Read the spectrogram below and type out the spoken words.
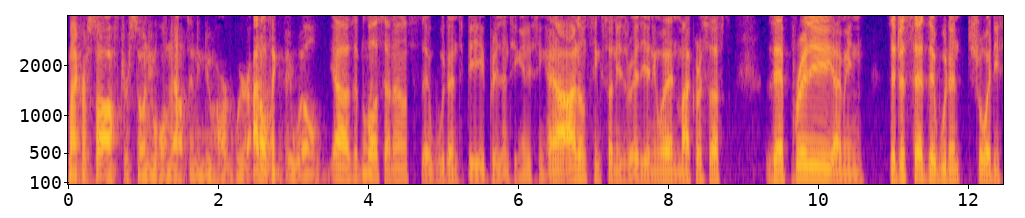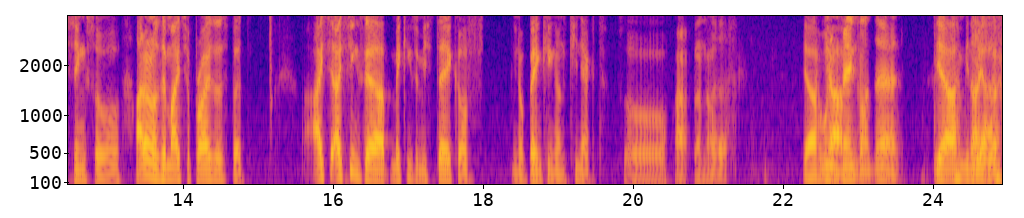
Microsoft or Sony will announce any new hardware. I don't think they will. Yeah, the boss announced they wouldn't be presenting anything. I I don't think Sony's ready anyway, and Microsoft, they're pretty. I mean, they just said they wouldn't show anything, so I don't know. They might surprise us, but I thi- I think they are making the mistake of you know banking on Kinect. So I don't know. Uh, yeah, I wouldn't Yeah, I bank mean- on that. yeah. I mean, Yeah. either.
